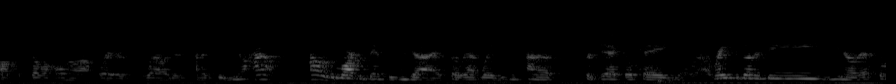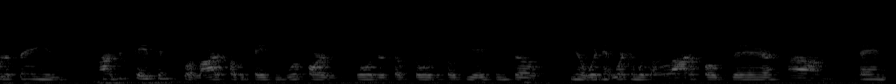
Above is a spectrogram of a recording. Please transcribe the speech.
talk to fellow owner operators as well, just kind of see, you know, how how has the market been for you guys? So that way we can kind of project, okay, you know, what our rates are going to be, you know, that sort of thing, and um, just pay attention to a lot of publications. We're part of the Georgia Self Storage Association, so you know, we're networking with a lot of folks there. Um, and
